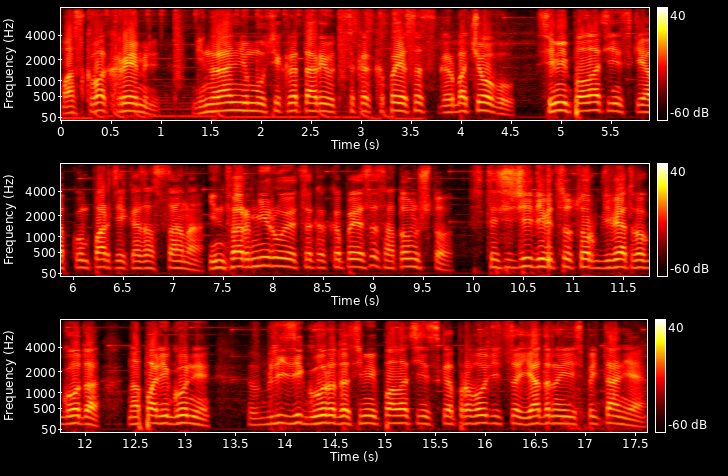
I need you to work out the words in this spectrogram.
Москва кремль. Генеральному секретарю цк кпсс горбачеву. Семипалатинский обком партии Казахстана информирует ЦК КПСС о том, что с 1949 года на полигоне вблизи города Семипалатинска проводится ядерные испытания.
